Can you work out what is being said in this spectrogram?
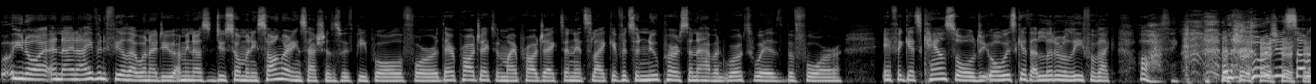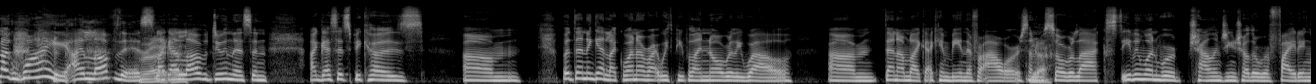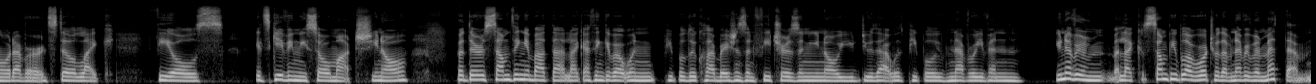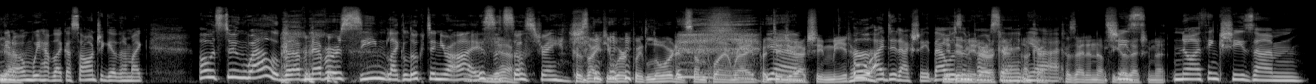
You know, and, and I even feel that when I do, I mean, I do so many songwriting sessions with people for their project and my project. And it's like, if it's a new person I haven't worked with before, if it gets canceled, you always get that little relief of like, oh, I think, which is so like, why? I love this. Right, like, I love doing this. And I guess it's because, um, but then again, like when I write with people I know really well, um, then I'm like, I can be in there for hours and Yeah. I'm so relaxed. Even when we're challenging each other, we're fighting or whatever, it still like feels, it's giving me so much, you know? But there's something about that. Like I think about when people do collaborations and features and, you know, you do that with people you've never even, you never even, like some people I've worked with, I've never even met them, you Yeah. know, and we have like a song together. I'm like, oh, it's doing well, but I've never seen, like looked in your eyes. Yeah. It's so strange. because like you worked with Lorde at some point, right? But did you actually meet her? Oh, I did actually. That You was in her, okay, person. okay, Yeah, 'cause I didn't know if you guys actually met. No, I think she's. um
